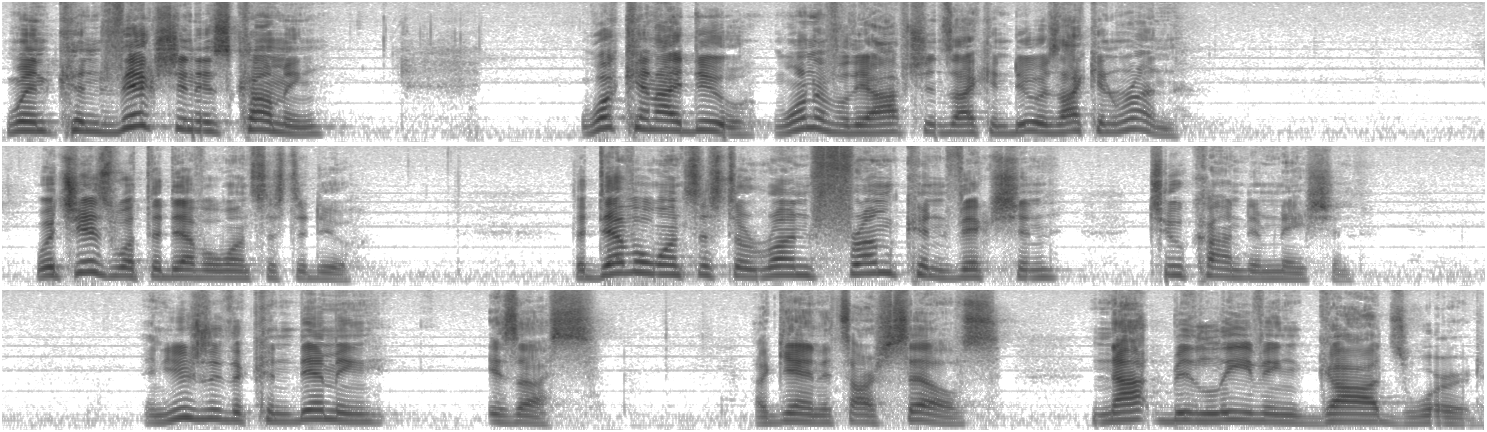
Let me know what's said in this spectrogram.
When conviction is coming, what can I do? One of the options I can do is I can run which is what the devil wants us to do. The devil wants us to run from conviction to condemnation. And usually the condemning is us. Again, it's ourselves not believing God's word.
